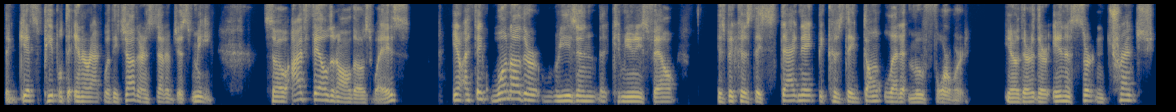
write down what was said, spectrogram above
that gets people to interact with each other instead of just me. So I've failed in all those ways. You know, I think one other reason that communities fail is because they stagnate because they don't let it move forward. You know, they're they're in a certain trench,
